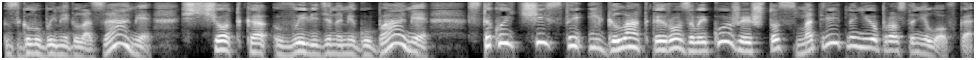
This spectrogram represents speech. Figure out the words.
с голубыми глазами, с четко выведенными губами, с такой чистой и гладкой розовой кожей, что смотреть на нее просто неловко.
